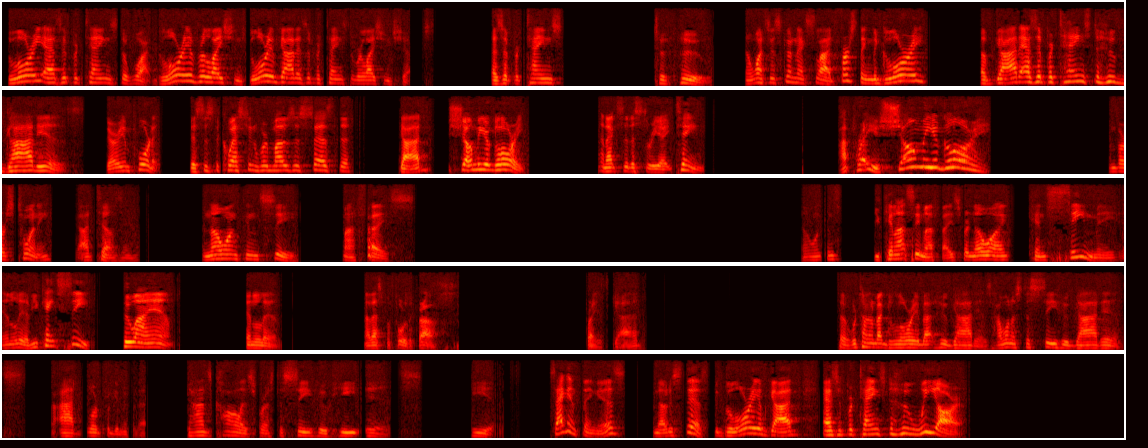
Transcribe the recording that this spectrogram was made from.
Glory as it pertains to what? Glory of relations. Glory of God as it pertains to relationships. As it pertains to who? Now watch, let's go next slide. First thing, the glory of God as it pertains to who God is. Very important. This is the question where Moses says to God, show me your glory. In Exodus 3.18. I pray you, show me your glory. In verse 20, God tells him, no one can see my face. No one can. You cannot see my face, for no one can see me and live. You can't see who I am and live. Now that's before the cross. Praise God. So we're talking about glory about who God is. I want us to see who God is. I, Lord, forgive me for that. God's call is for us to see who He is. He is. Second thing is, notice this the glory of God as it pertains to who we are.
